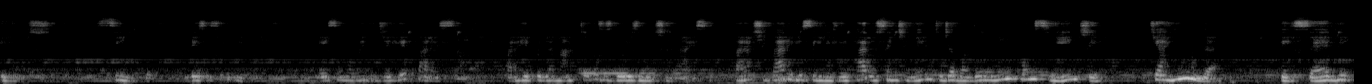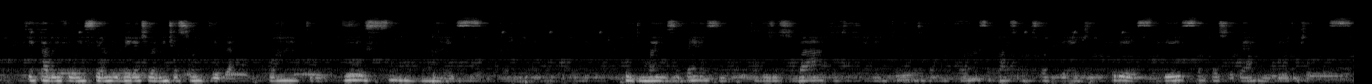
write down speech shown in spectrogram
Isso. Cinco. Desça sem medo. Esse é o momento de reparação, para reprogramar todas as dores emocionais, para ativar e ressignificar o sentimento de abandono inconsciente que ainda percebe que acaba influenciando negativamente a sua vida. Quatro, desça mais. Quanto mais você desce, todos os fatos de juventude, da infância passam na sua frente. Três, desça até chegar no ventre de Deus.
